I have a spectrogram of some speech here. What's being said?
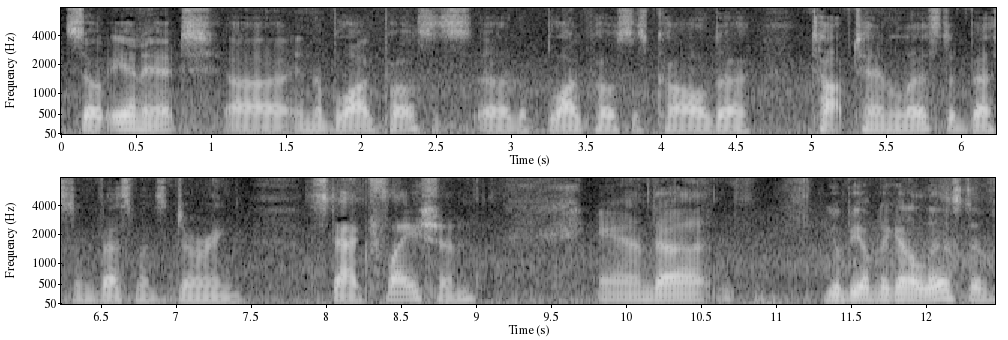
So in it, uh, in the blog post, uh, the blog post is called uh, top 10 list of best investments during stagflation. And uh, you'll be able to get a list of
